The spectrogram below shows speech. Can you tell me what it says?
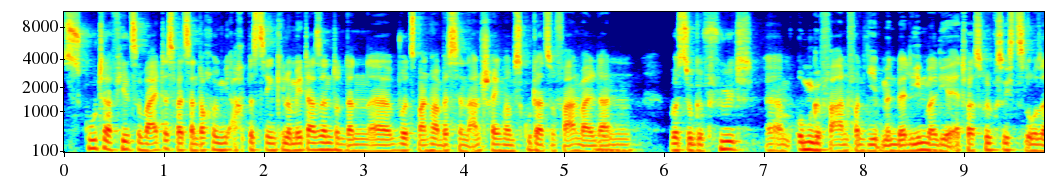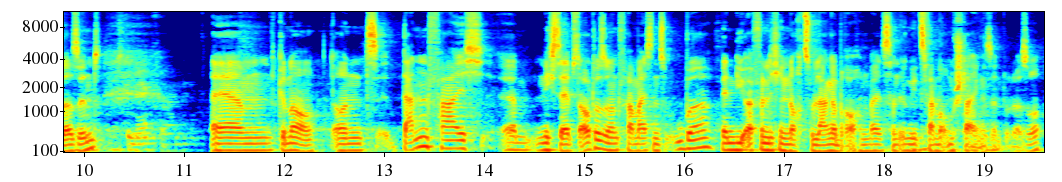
Scooter viel zu weit ist, weil es dann doch irgendwie acht bis zehn Kilometer sind und dann äh, wird es manchmal ein bisschen anstrengend, dem Scooter zu fahren, weil dann wirst du gefühlt ähm, umgefahren von jedem in Berlin, weil die etwas rücksichtsloser sind. Ähm, genau. Und dann fahre ich ähm, nicht selbst Auto, sondern fahre meistens Uber, wenn die öffentlichen noch zu lange brauchen, weil es dann irgendwie zweimal umsteigen sind oder so.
